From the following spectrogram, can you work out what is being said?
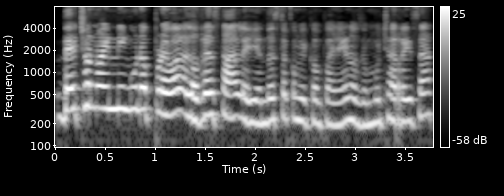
De hecho, no hay ninguna prueba, el otro día estaba leyendo esto con mi compañera y nos dio mucha risa,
